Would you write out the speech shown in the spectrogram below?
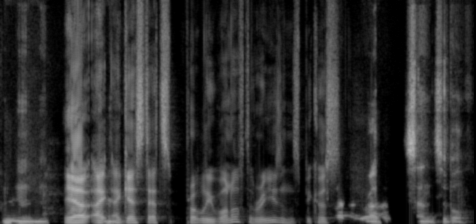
Hmm, Yeah, I, Mm. I guess that's probably one of the reasons because rather sensible.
